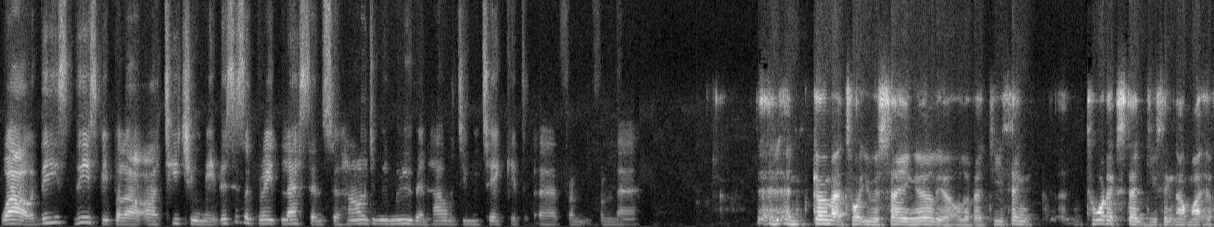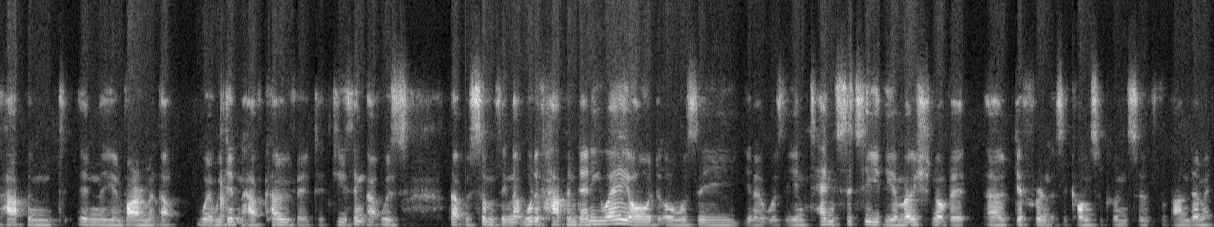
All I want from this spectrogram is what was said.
wow, these these people are, are teaching me. This is a great lesson. So how do we move and how do we take it uh, from from there? And, and going back to what you were saying earlier, Oliver, do you think to what extent do you think that might have happened in the environment that where we didn't have COVID? Do you think that was that was something that would have happened anyway, or or was the you know was the intensity, the emotion of it uh, different as a consequence of the pandemic?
